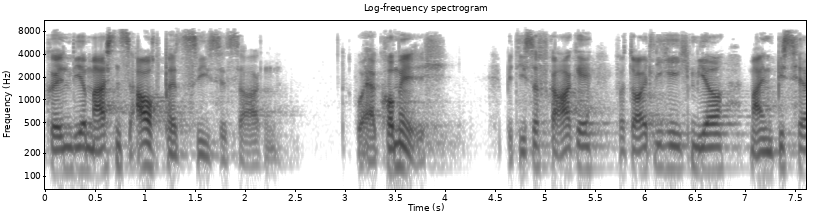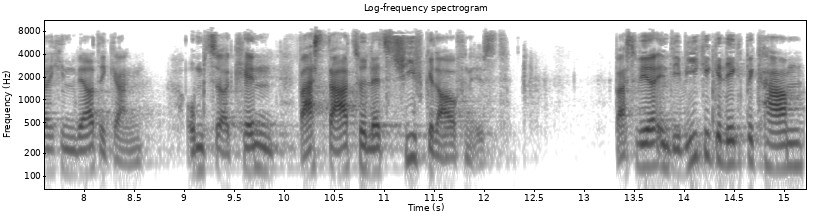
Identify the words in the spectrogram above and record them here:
können wir meistens auch präzise sagen. Woher komme ich? Mit dieser Frage verdeutliche ich mir meinen bisherigen Werdegang, um zu erkennen, was da zuletzt schiefgelaufen ist. Was wir in die Wiege gelegt bekamen,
